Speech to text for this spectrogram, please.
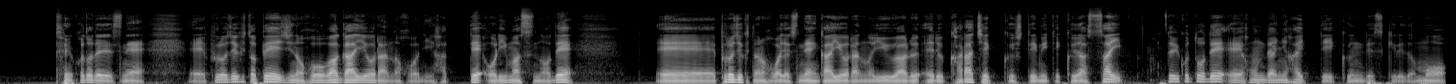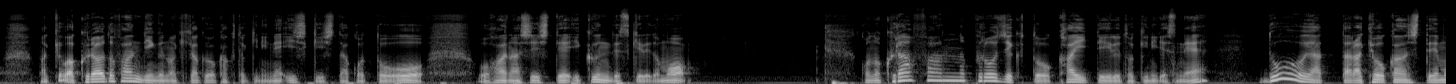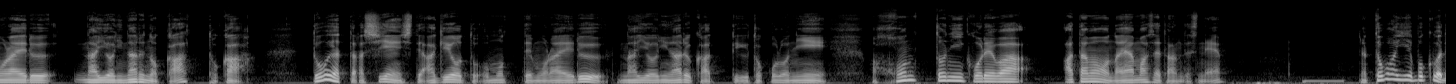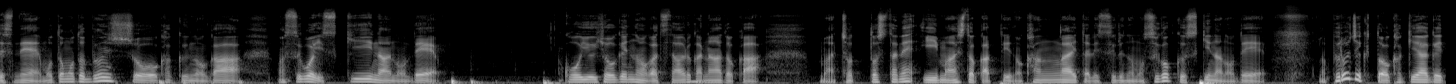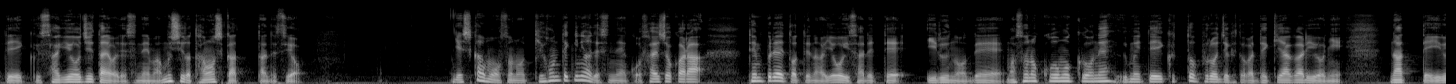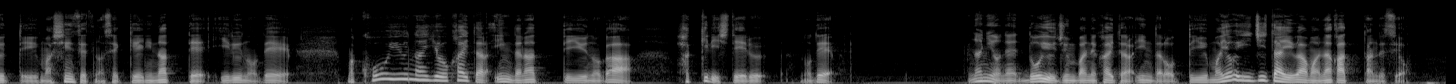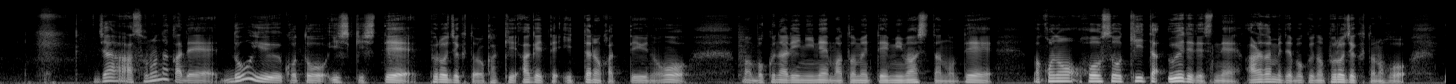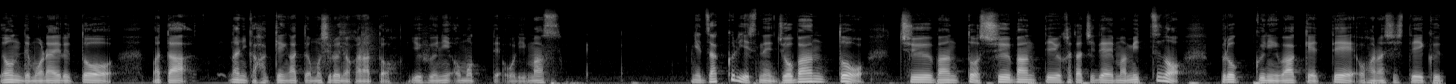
ということでですね、えー、プロジェクトページの方は概要欄の方に貼っておりますので、えー、プロジェクトの方はですね、概要欄の URL からチェックしてみてください。ということで、えー、本題に入っていくんですけれども、まあ、今日はクラウドファンディングの企画を書くときにね、意識したことをお話ししていくんですけれども、このクラファンのプロジェクトを書いているときにですね、どうやったら共感してもらえる内容になるのかとか、どうやったら支援してあげようと思ってもらえる内容になるかっていうところに、本当にこれは頭を悩ませたんですね。とはいえ僕はですねもともと文章を書くのが、ま、すごい好きなのでこういう表現の方が伝わるかなとか、まあ、ちょっとしたね言い回しとかっていうのを考えたりするのもすごく好きなので、まあ、プロジェクトを書き上げていく作業自体はですね、まあ、むしろ楽しかったんですよ。でしかもその基本的にはですねこう最初からテンプレートっていうのが用意されているので、まあ、その項目をね埋めていくとプロジェクトが出来上がるようになっているっていう、まあ、親切な設計になっているので、まあ、こういう内容を書いたらいいんだなっていうのがはっきりしているので何をねどういう順番で書いたらいいんだろうっていう迷い自体はまなかったんですよ。じゃあその中でどういうことを意識してプロジェクトを書き上げていったのかっていうのを、まあ、僕なりにねまとめてみましたので、まあ、この放送を聞いた上でですね改めて僕のプロジェクトの方読んでもらえるとまた何か発見があって面白いのかなというふうに思っております。でざっくりですね序盤と中盤と終盤っていう形で、まあ、3つのブロックに分けてお話ししていく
